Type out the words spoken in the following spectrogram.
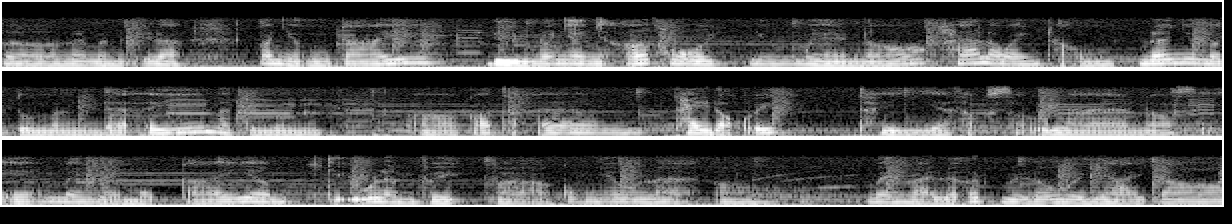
À, nên mình nghĩ là có những cái điều nó nho nhỏ thôi nhưng mà nó khá là quan trọng. Nếu như mà tụi mình để ý mà tụi mình uh, có thể thay đổi thì thật sự là nó sẽ mang lại một cái um, kiểu làm việc và cũng như là uh, mang lại lợi ích về lâu về dài cho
